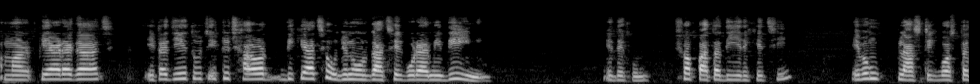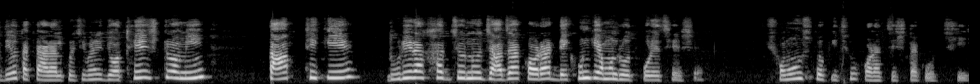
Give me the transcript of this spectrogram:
আমার পেয়ারা গাছ। এটা যেহেতু একটু ছাওয়ার দিকে আছে ওই জন্য ওর গাছের গোড়া আমি দিইনি। এ দেখুন, সব পাতা দিয়ে রেখেছি এবং প্লাস্টিক বস্তা দিয়েও তাকে আড়াল করেছি। মানে যথেষ্ট আমি তাপ থেকে দূরে রাখার জন্য যা যা করার, দেখুন কেমন রোদ পড়েছে এসে। সমস্ত কিছু করার চেষ্টা করছি।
